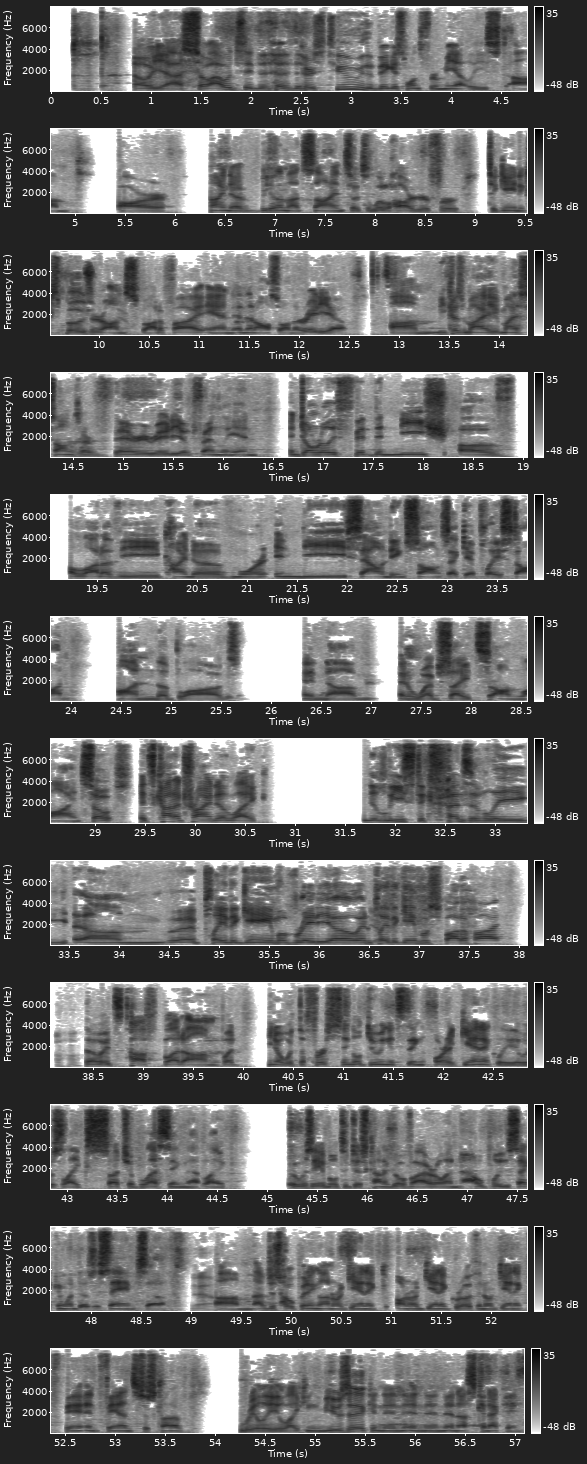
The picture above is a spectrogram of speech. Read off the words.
Oh yeah, so I would say the, there's two. The biggest ones for me, at least, um, are kind of because I'm not signed, so it's a little harder for to gain exposure on Spotify and and then also on the radio, um, because my my songs are very radio friendly and and don't really fit the niche of a lot of the kind of more indie sounding songs that get placed on on the blogs and um, and websites online. So it's kind of trying to like the least expensively um, uh, play the game of radio and play the game of Spotify. Uh-huh. So it's tough, but um, but you know, with the first single doing its thing organically, it was like such a blessing that like it was able to just kind of go viral, and hopefully the second one does the same. So Yeah. um, I'm just hoping on organic on organic growth and organic fan, and fans just kind of really liking music and and and, and, and us connecting.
